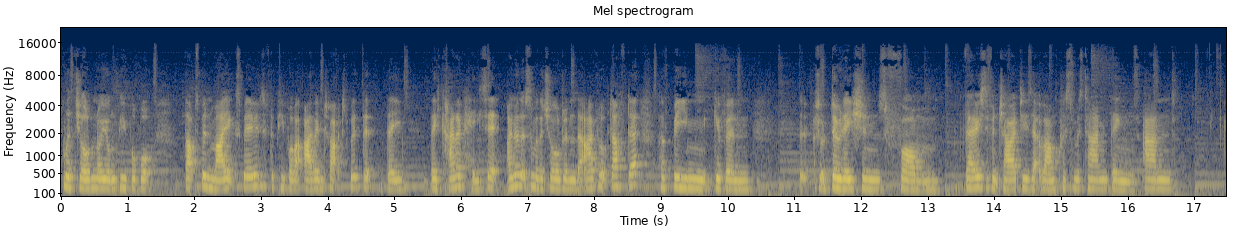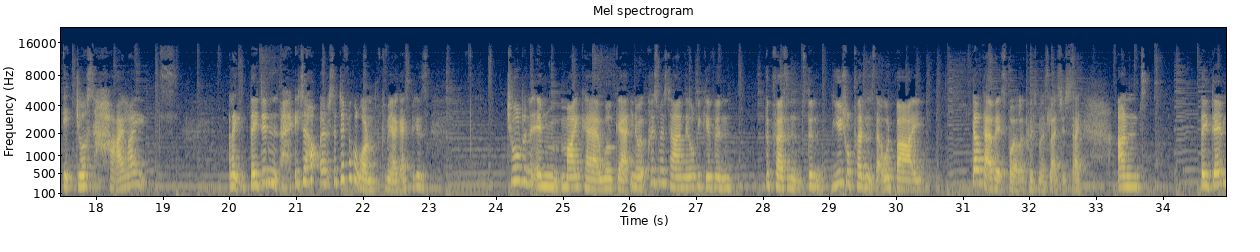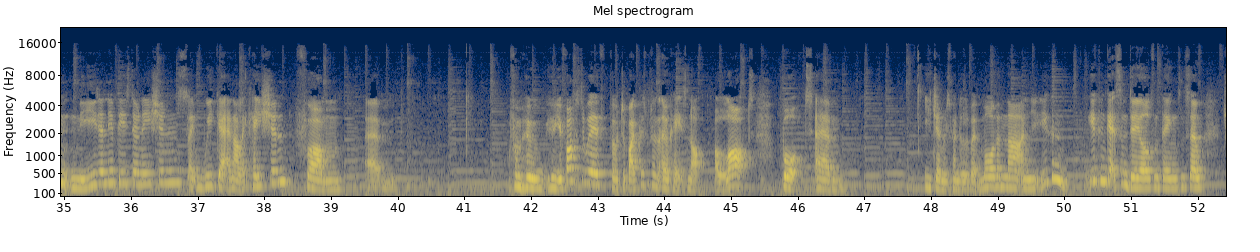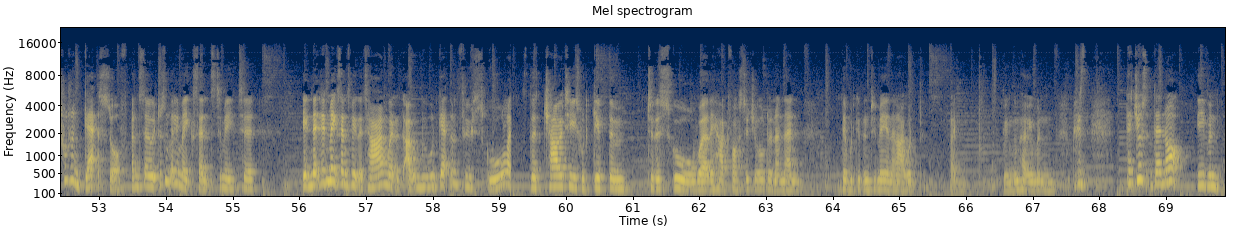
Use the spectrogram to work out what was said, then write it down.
with children or young people, but that's been my experience of the people that I've interacted with, that they they kind of hate it. I know that some of the children that I've looked after have been given uh, sort of donations from various different charities around Christmas time and things and it just highlights like they didn't it's a it's a difficult one for me I guess because children in my care will get you know at Christmas time they will be given the present the usual presents that I would buy. They'll get a bit spoiled at Christmas let's just say. And they don't need any of these donations. Like we get an allocation from um, from who, who you foster with for, to buy Christmas presents. Okay, it's not a lot, but um, you generally spend a little bit more than that and you, you, can you can get some deals and things and so children get stuff and so it doesn't really make sense to me to it, it didn't make sense to me at the time when we would get them through school like the charities would give them to the school where they had foster children and then they would give them to me and then I would like bring them home and because they're just they're not even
